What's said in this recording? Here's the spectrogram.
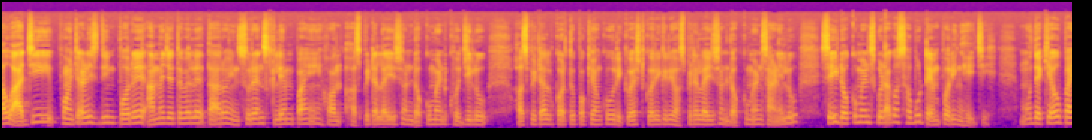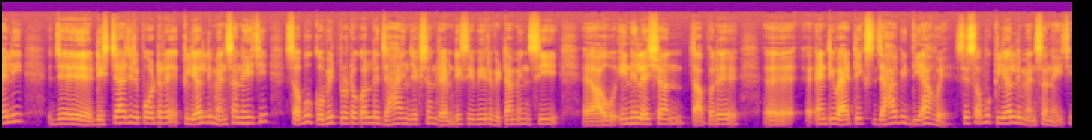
ଆଉ ଆଜି ପଇଁଚାଳିଶ ଦିନ ପରେ ଆମେ ଯେତେବେଳେ ତା'ର ଇନ୍ସୁରାନ୍ସ କ୍ଲେମ୍ ପାଇଁ ହସ୍ପିଟାଲାଇଜେସନ୍ ଡକୁମେଣ୍ଟ ଖୋଜିଲୁ ହସ୍ପିଟାଲ କର୍ତ୍ତୃପକ୍ଷଙ୍କୁ ରିକ୍ୱେଷ୍ଟ କରିକିରି ହସ୍ପିଟାଲାଇଜେସନ୍ ଡକୁମେଣ୍ଟସ୍ ଆଣିଲୁ ସେଇ ଡକୁମେଣ୍ଟସ୍ ଗୁଡ଼ାକ ସବୁ ଟେମ୍ପରିଂ ହେଇଛି ମୁଁ ଦେଖିବାକୁ ପାଇଲି ଯେ ଡିସଚାର୍ଜ ରିପୋର୍ଟରେ କ୍ଲିଅରଲି ମେନସନ୍ ହେଇଛି ସବୁ କୋଭିଡ଼ ପ୍ରୋଟୋକଲରେ ଯାହା ଇଞ୍ଜେକ୍ସନ୍ ରେମଡିସିଭିର୍ ଭିଟାମିନ୍ ସି ଆଉ ଇନହେଲେସନ୍ ତାପରେ ଆଣ୍ଟିବାୟୋଟିକ୍ସ ଯାହା ବି ଦିଆହୁଏ ସେ ସବୁ କ୍ଲିଅରଲି ମେନ୍ସନ୍ ହେଇଛି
